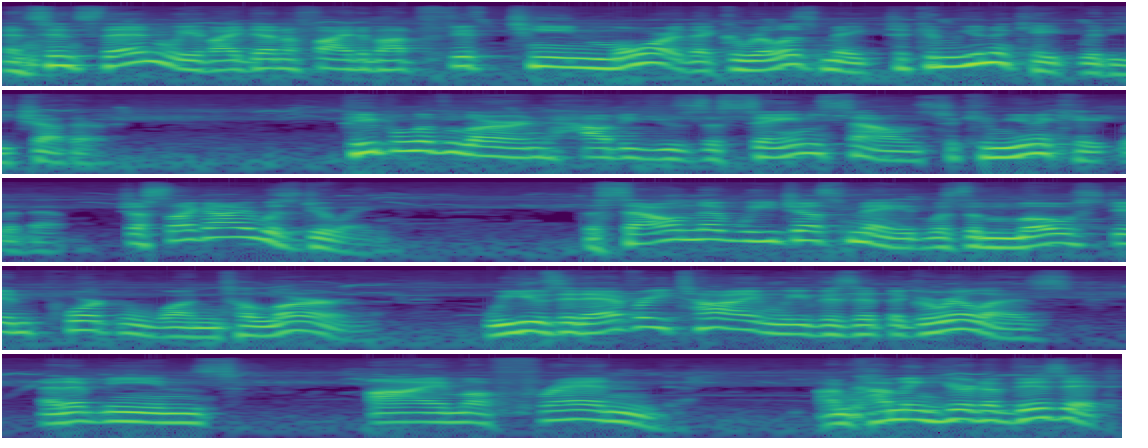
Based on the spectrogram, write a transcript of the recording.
And since then, we have identified about 15 more that gorillas make to communicate with each other. People have learned how to use the same sounds to communicate with them, just like I was doing. The sound that we just made was the most important one to learn. We use it every time we visit the gorillas, and it means, I'm a friend. I'm coming here to visit,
